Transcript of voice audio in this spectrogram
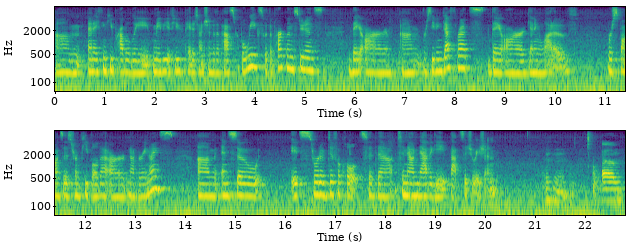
Um, and I think you probably, maybe if you've paid attention to the past couple weeks with the Parkland students, they are um, receiving death threats. They are getting a lot of responses from people that are not very nice. Um, and so it's sort of difficult to, that, to now navigate that situation. Mm-hmm. Um,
